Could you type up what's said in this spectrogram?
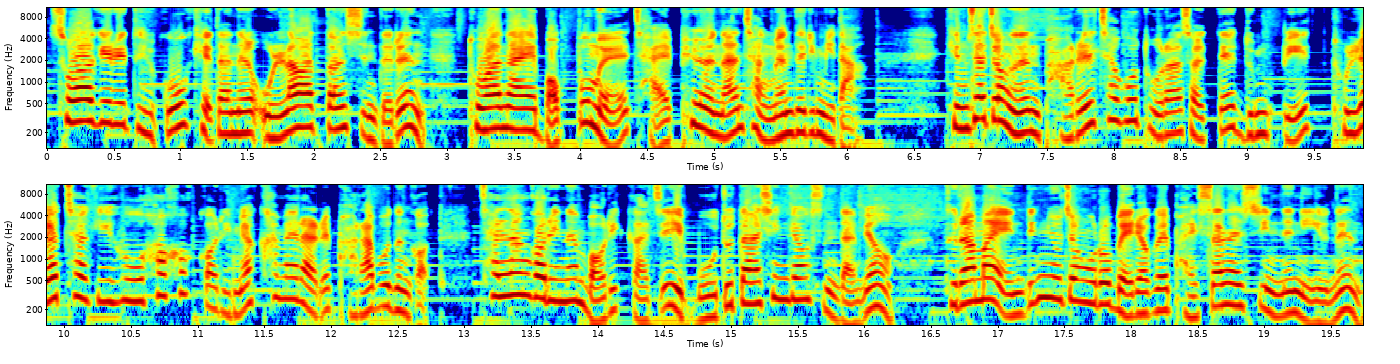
소화기를 들고 계단을 올라왔던 씬들은 도하나의 멋쁨을 잘 표현한 장면들입니다. 김세정은 발을 차고 돌아설 때 눈빛, 돌려차기 후 헉헉거리며 카메라를 바라보는 것, 찰랑거리는 머리까지 모두 다 신경 쓴다며 드라마 엔딩 요정으로 매력을 발산할 수 있는 이유는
